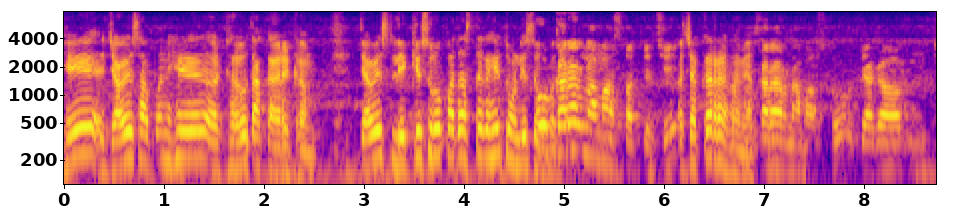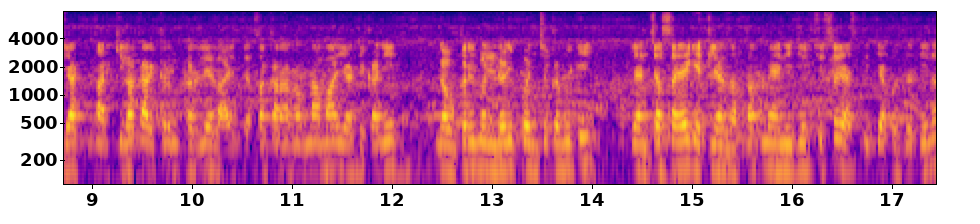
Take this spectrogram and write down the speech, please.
हे ज्यावेळेस आपण हे ठरवता कार्यक्रम त्यावेळेस लेखी स्वरूपात असतं का हे तोंडी हो स्वरूपात? करारनामा असतात त्याचे. अच्छा करारनामे करारनामा असतो. त्या ज्या तारखेला कार्यक्रम ठरलेला आहे त्याचा करारनामा या ठिकाणी गावकरी मंडळी पंच कमिटी यांच्या सह्या घेतल्या जातात. मॅनेजरची सही असते त्या पद्धतीनं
